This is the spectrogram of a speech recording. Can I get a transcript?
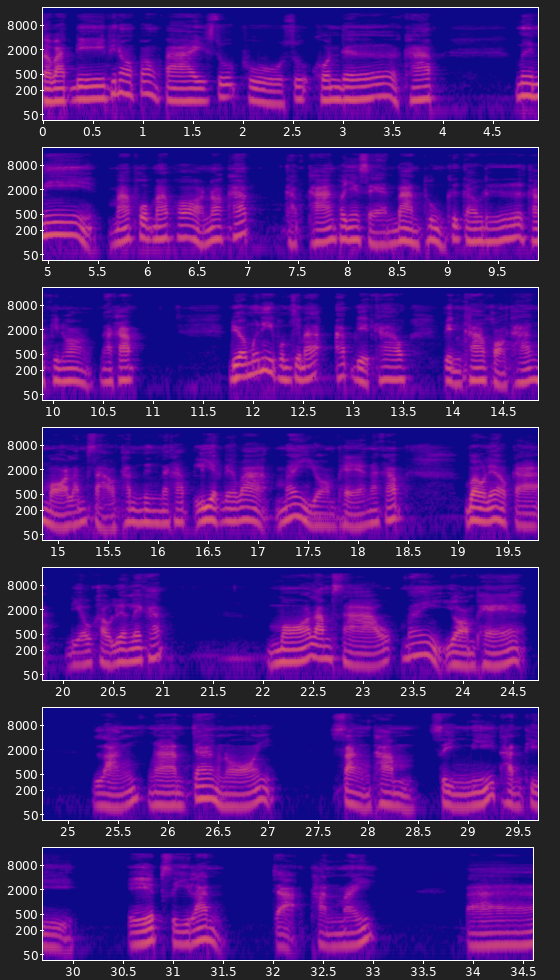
สวัสดีพี่น้องป้องปายสุผูสุคนเด้อครับ มือนี้มาพบมาพ่อเนาะครับ กับทางพญแสนบ้านทุ่งคือเก่าเด้อครับพี่น้องนะครับ เดี๋ยวมื้อนี้ผมสิมาอัปเดตข่าวเป็นข่าวของทางหมอลำสาวท่านหนึ่งนะครับ เรียกได้ว่าไม่ยอมแพ้นะครับเว้าแล้วกะเดี๋ยวเข้าเรื่องเลยครับ หมอลำสาวไม่ยอมแพ้ หลังงานจ้างน้อย สั่งทำสิ่งนี้ทันทีเอฟซีลั่น จะทันไหมบา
